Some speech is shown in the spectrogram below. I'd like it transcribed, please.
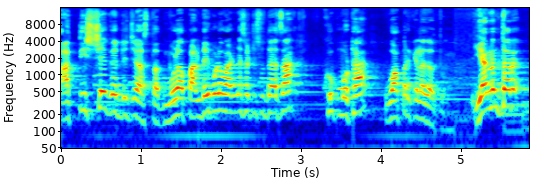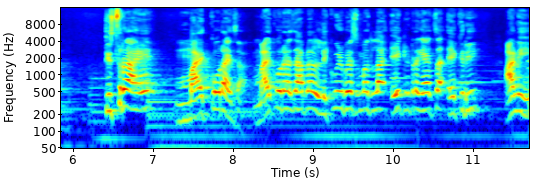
अतिशय गरजेचे असतात. मुळा पांढरी मुळं वाढण्यासाठी सुद्धा याचा खूप मोठा वापर केला जातो. यानंतर तिसरं आहे मायकोरायझा मायकोरायझा आपल्याला लिक्विड बेसमधला एक लिटर घ्यायचा एकरी आणि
